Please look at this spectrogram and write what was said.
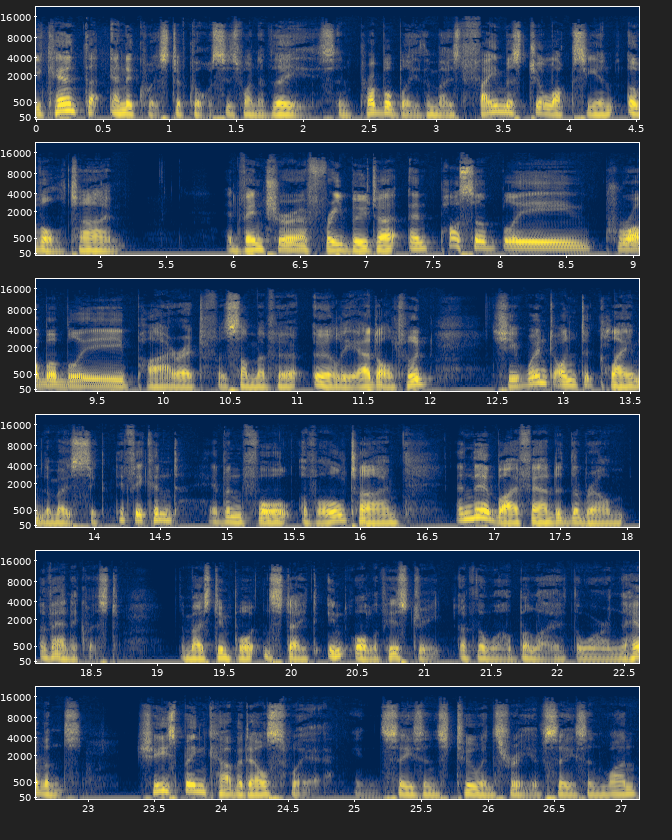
Eucanth the Anaquist, of course, is one of these, and probably the most famous Jalloxian of all time. Adventurer, freebooter, and possibly, probably pirate for some of her early adulthood, she went on to claim the most significant heavenfall of all time and thereby founded the realm of Anaquist, the most important state in all of history of the world below the war in the heavens. She's been covered elsewhere, in seasons two and three of season one,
